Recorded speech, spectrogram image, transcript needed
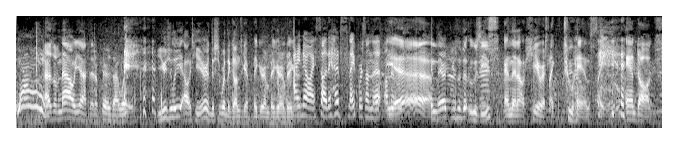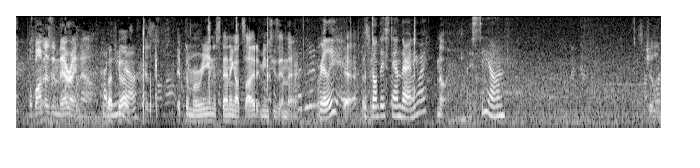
Yay! As of now, yes, it appears that way. Usually out here, this is where the guns get bigger and bigger and bigger. I know, I saw. They have snipers on the on the Yeah. And there it's usually the Uzis, and then out here it's like two hands and dogs. Obama's in there right now. How Let's do you go. Because if the Marine is standing outside, it means he's in there. Really? Yeah. But don't they stand there anyway? No. I see them. Chilling.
